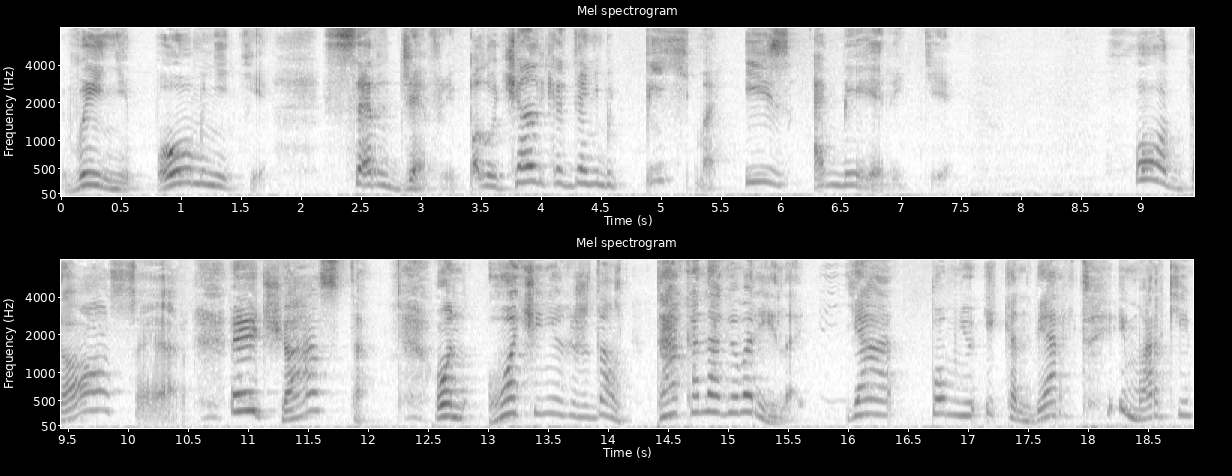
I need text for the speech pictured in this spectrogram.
Вы не помните, сэр Джеффри получал когда-нибудь письма из Америки? О, да, сэр, э, часто. Он очень их ждал. Так она говорила. Я помню и конверт, и марки.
